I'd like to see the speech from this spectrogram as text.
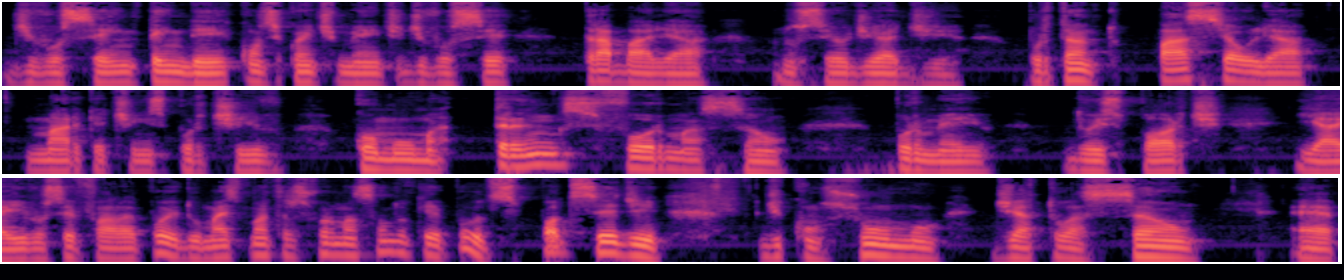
de você entender, consequentemente, de você trabalhar no seu dia a dia. Portanto, passe a olhar marketing esportivo como uma transformação por meio do esporte. E aí você fala, pô, Edu, mas uma transformação do quê? Putz, pode ser de, de consumo, de atuação, é,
